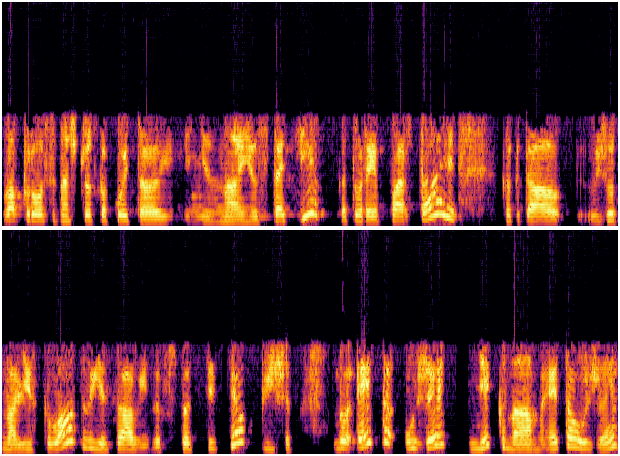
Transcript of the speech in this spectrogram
вопросы насчет какой-то, не знаю, статьи, которые в портале, когда журналист Латвии Завидов в соцсетях пишет, но это уже не к нам, это уже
